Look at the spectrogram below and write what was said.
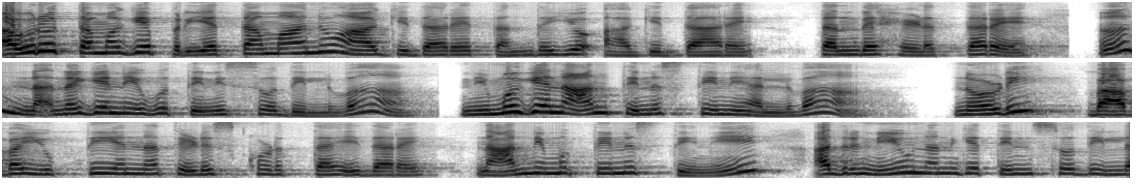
ಅವರು ತಮಗೆ ಪ್ರಿಯತಮನೂ ಆಗಿದ್ದಾರೆ ತಂದೆಯೂ ಆಗಿದ್ದಾರೆ. ತಂದೆ ಹೇಳುತ್ತಾರೆ "ಆ, ನನಗೆ ನೀವು ತಿನ್ನಿಸೋದಿಲ್ವಾ ನಿಮಗೆ ನಾನು ತಿನ್ನಿಸ್ತೀನಿ ಅಲ್ವಾ? ನೋಡಿ, ಬಾಬಾ ಯುಕ್ತಿಯನ್ನ ತಿಳಿಸ್ಕೊಡ್ತಾ ಇದ್ದಾರೆ. ನಾನ್ ನಿಮಗ್ ತಿನ್ನಿಸ್ತೀನಿ, ಆದ್ರೆ ನೀವು ನನಗೆ ತಿನ್ಸೋದಿಲ್ಲ.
